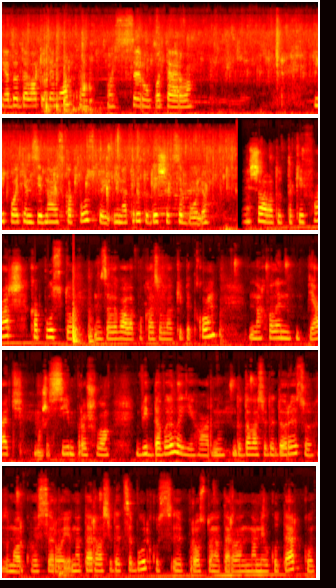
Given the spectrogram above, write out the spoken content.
Я додала туди морку, ось сиру потерла. І потім з'єднаю з капустою і натру туди ще цибулю. Мішала тут такий фарш, капусту заливала, показувала кипятком. На хвилин 5, може 7 пройшло. Віддавила її гарно, додала сюди до рису з морквою сирою, натерла сюди цибульку, просто натерла на мілку терку,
